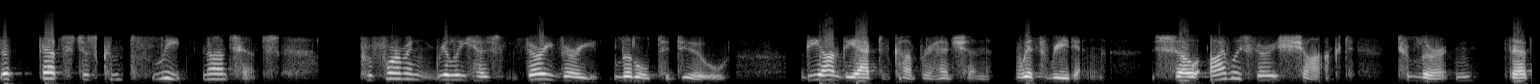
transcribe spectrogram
that that's just complete nonsense. Performing really has very, very little to do beyond the act of comprehension with reading. So I was very shocked to learn that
